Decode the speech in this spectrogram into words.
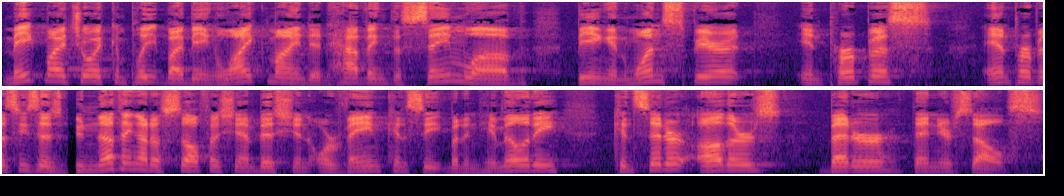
Make my joy complete by being like minded, having the same love, being in one spirit, in purpose and purpose. He says, Do nothing out of selfish ambition or vain conceit, but in humility consider others better than yourselves.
